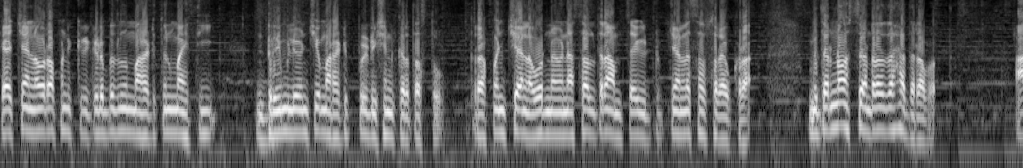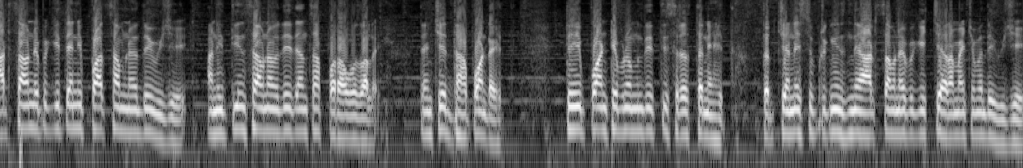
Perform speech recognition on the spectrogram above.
ह्या चॅनलवर आपण क्रिकेटबद्दल मराठीतून माहिती ड्रीम इलेवनचे मराठी प्रिडिक्शन करत असतो. तर आपण चॅनलवर नवीन असाल तर आमचा यूट्यूब चॅनल सबस्क्राईब करा. मित्रांनो सनरायझर हैदराबाद. आठ सामन्यापैकी त्यांनी पाच सामन्यामध्ये विजय आणि तीन सामन्यामध्ये त्यांचा पराभव झाला आहे त्यांचे दहा पॉईंट आहेत. ते पॉईंट टेबलमध्ये तिसऱ्या स्थानी आहेत. तर चेन्नई सुपर किंग्सने आठ सामन्यापैकी चार मॅचमध्ये विजय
